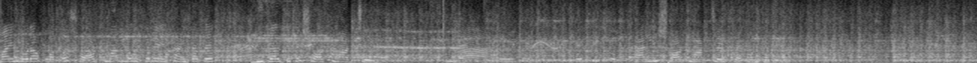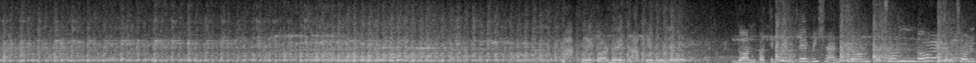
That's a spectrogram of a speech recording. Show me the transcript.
ঘুমায়নি, ওরা কত শর্ট মারলো উপরে এইখানটাতে বিকাল থেকে শর্ট মারছে। হ্যাঁ। খালি শর্ট মারছে কখন থেকে। থাক রেকর্ড হয়ে থাক এগুলো। গণপতি ফিরবে বিসর্জন প্রচণ্ড প্রচণ্ড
